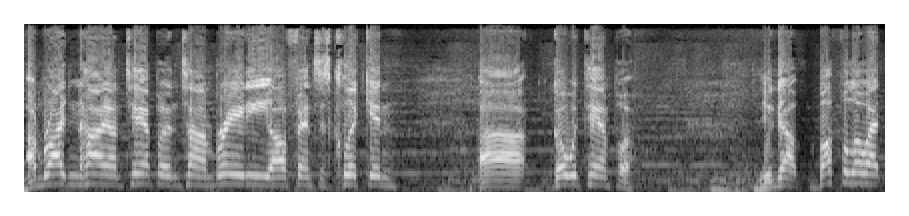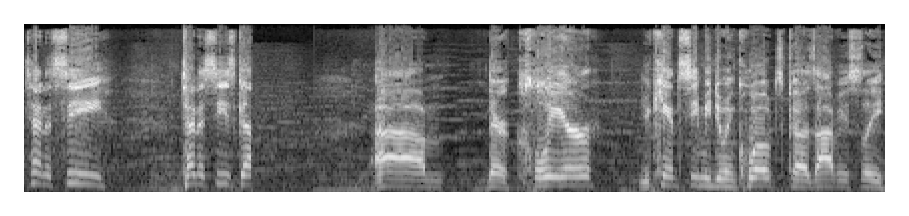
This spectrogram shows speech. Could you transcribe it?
I'm riding high on Tampa and Tom Brady. Offense is clicking. Uh, go with Tampa. You got Buffalo at Tennessee. Tennessee's got. Um, they're clear. You can't see me doing quotes because obviously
